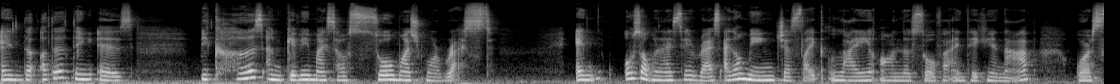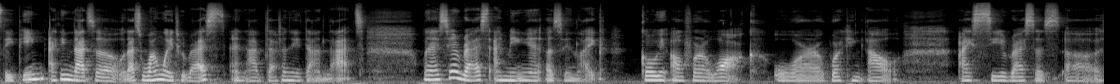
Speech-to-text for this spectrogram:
And the other thing is because I'm giving myself so much more rest. And also, when I say rest, I don't mean just like lying on the sofa and taking a nap or sleeping. I think that's a that's one way to rest, and I've definitely done that. When I say rest, I mean it as in like going out for a walk or working out. I see rest as uh,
